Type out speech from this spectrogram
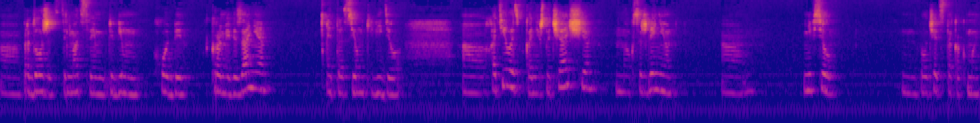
а, продолжить заниматься своим любимым хобби, кроме вязания, это съемки видео. А, хотелось бы, конечно, чаще, но, к сожалению, а, не все получается так, как мы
